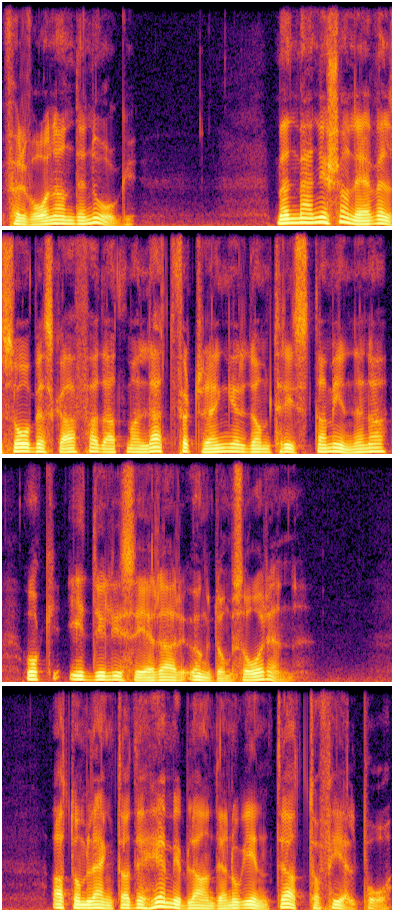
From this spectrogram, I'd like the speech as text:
Förvånande nog. Men människan är väl så beskaffad att man lätt förtränger de trista minnena och idylliserar ungdomsåren. Att de längtade hem ibland är nog inte att ta fel på,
